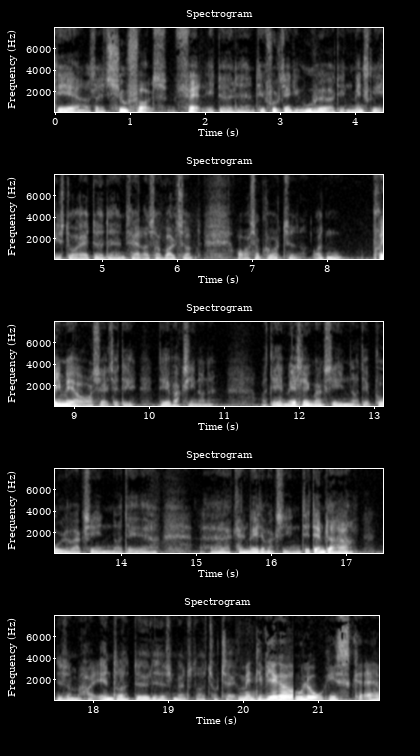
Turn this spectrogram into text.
Det er altså et syvfolds fald i dødeligheden. Det er fuldstændig uhørt i den menneskelige historie, at dødeligheden falder så voldsomt over så kort tid. Og den primære årsag til det, det er vaccinerne. Og det er mæslingvaccinen, og det er poliovaccinen, og det er øh, kalmettevaccinen. Det er dem, der har ligesom har ændret dødelighedsmønstret totalt. Men det virker jo ulogisk, at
